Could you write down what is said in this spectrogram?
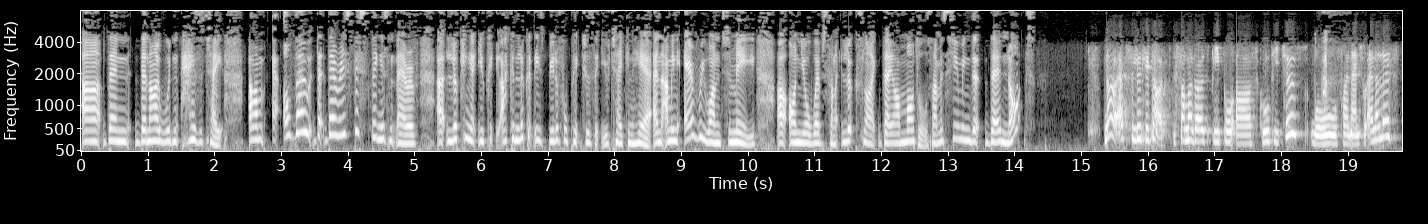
uh, then then I wouldn't hesitate. Um, although th- there is this thing, isn't there, of uh, looking at you. c- I can look at these beautiful pictures that you've taken here, and I mean, everyone to me uh, on your website looks like they are models. I'm assuming that they're not. No, absolutely not. Some of those people are school teachers or financial analysts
